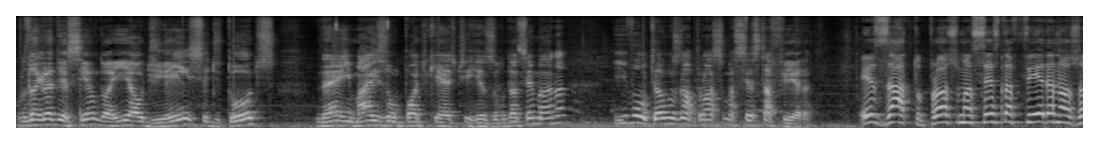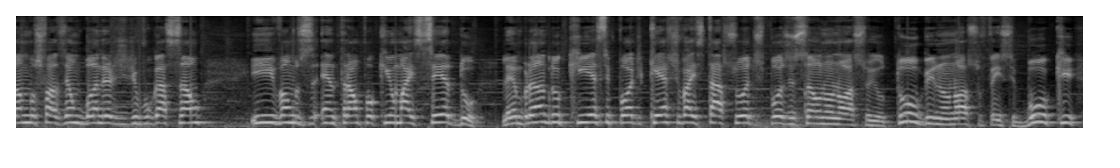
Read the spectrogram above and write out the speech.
Vamos agradecendo aí a audiência de todos, né, em mais um podcast resumo da semana e voltamos na próxima sexta-feira. Exato, próxima sexta-feira nós vamos fazer um banner de divulgação e vamos entrar um pouquinho mais cedo. Lembrando que esse podcast vai estar à sua disposição no nosso YouTube, no nosso Facebook,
